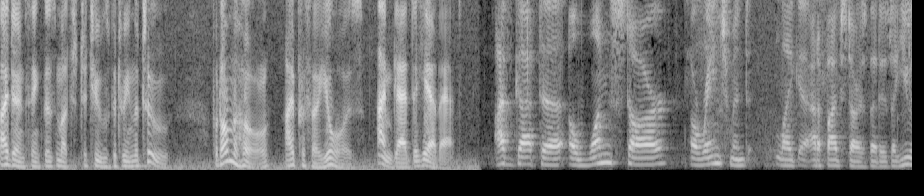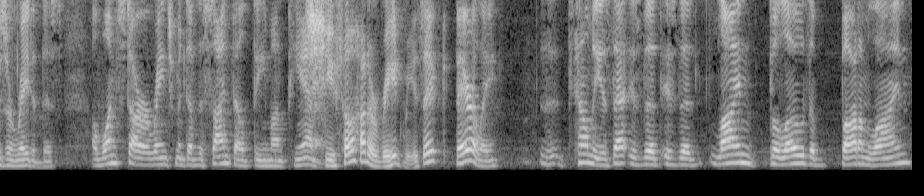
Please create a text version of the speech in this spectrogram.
I don't think there's much to choose between the two. But on the whole, I prefer yours. I'm glad to hear that. I've got uh, a one star arrangement, like out of five stars, that is. A user rated this. A one star arrangement of the Seinfeld theme on piano. Do you know how to read music? Barely. Tell me, is that is the is the line below the bottom line?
